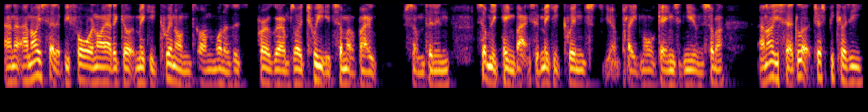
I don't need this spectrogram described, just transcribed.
and and I said it before, and I had to go at Mickey Quinn on on one of the programs. I tweeted something about something, and somebody came back and said Mickey Quinn's you know played more games than you and something. And I said, look, just because he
